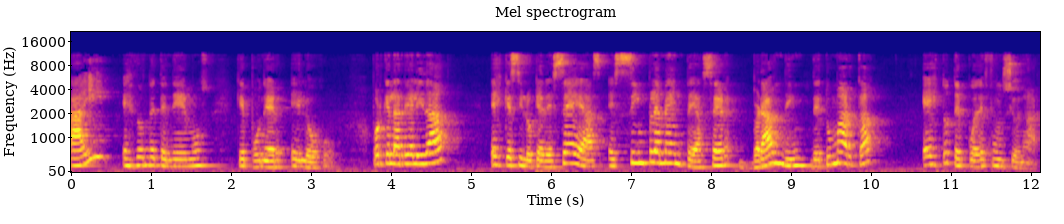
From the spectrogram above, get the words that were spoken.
Ahí es donde tenemos que poner el ojo. Porque la realidad es que si lo que deseas es simplemente hacer branding de tu marca, esto te puede funcionar.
